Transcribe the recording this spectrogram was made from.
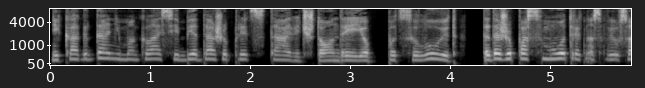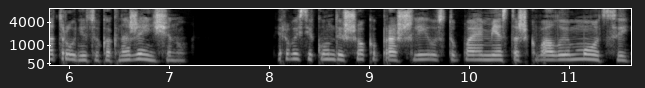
Никогда не могла себе даже представить, что Андрей ее поцелует, да даже посмотрит на свою сотрудницу, как на женщину. Первые секунды шока прошли, уступая место шквалу эмоций.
